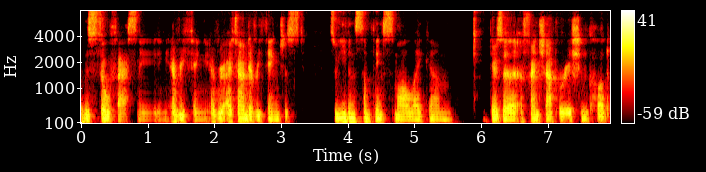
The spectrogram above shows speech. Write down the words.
it was so fascinating. Everything, every I found everything just so even something small like um, there's a, a, French operation called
